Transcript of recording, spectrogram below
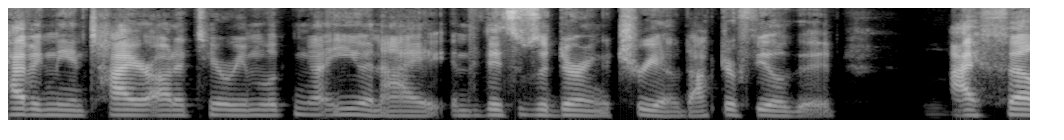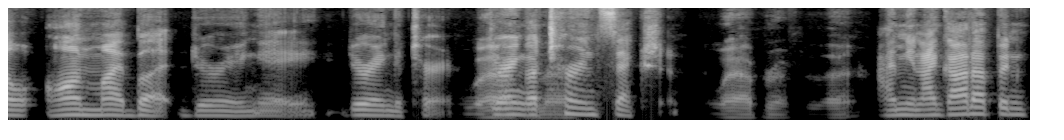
having the entire auditorium looking at you and I and this was a during a trio, Dr. Feelgood. mm. I fell on my butt during a during a turn, What during a happened turn after? section. What happened after that? I mean, I got up and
